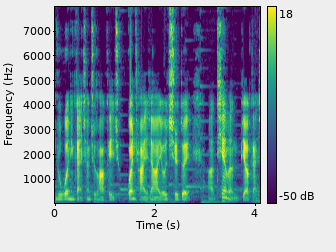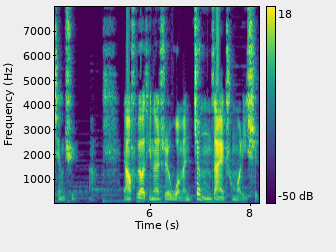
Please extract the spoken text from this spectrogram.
如果你感兴趣的话，可以去观察一下，尤其是对啊天文比较感兴趣啊。然后副标题呢是我们正在触摸历史。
